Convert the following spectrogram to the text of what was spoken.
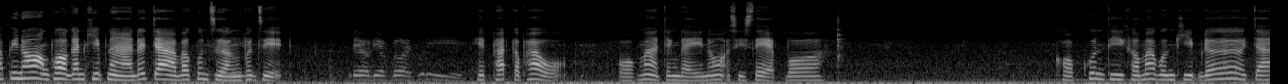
เอาพี่น้องพอกันคลิปหนาได้อจ้าว่าคุณเสืองเพิ่นสิเดี๋ยวเรียบร้อยพอดีเฮ็ดพัดกะเพราออกมาจังใดเนาะสิแซ่บบ่ขอบคุณที่เขามาเบิ่งคลิปเด้อจ้า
